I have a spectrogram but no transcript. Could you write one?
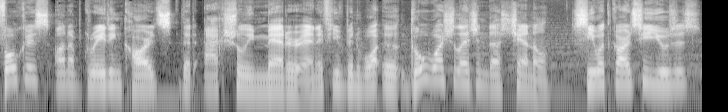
Focus on upgrading cards that actually matter. And if you've been... Wa uh, go watch Legend Dust channel. See what cards he uses.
